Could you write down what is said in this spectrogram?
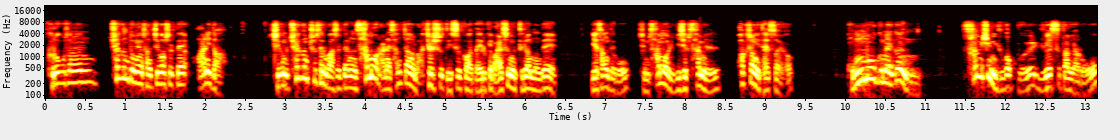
그러고서는 최근 동영상 찍었을 때 아니다. 지금 최근 추세로 봤을 때는 3월 안에 상장을 마칠 수도 있을 것 같다 이렇게 말씀을 드렸는데 예상대로 지금 3월 23일 확정이 됐어요. 공모 금액은 36억 불 US 달러로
